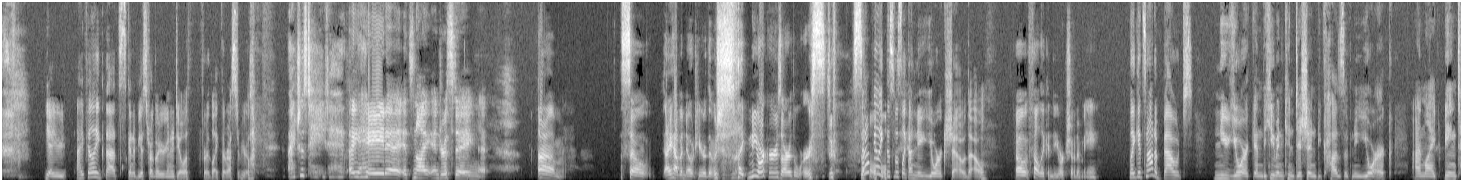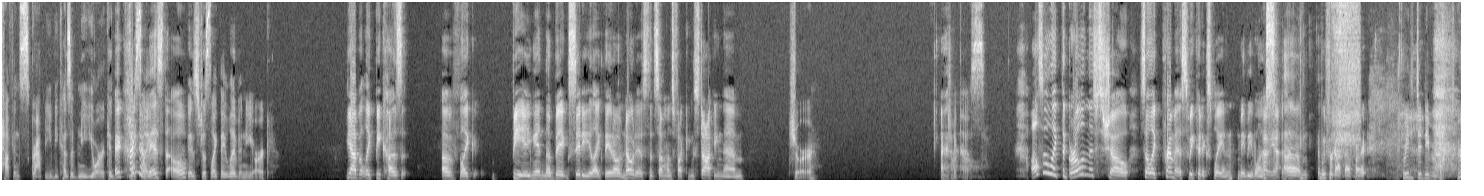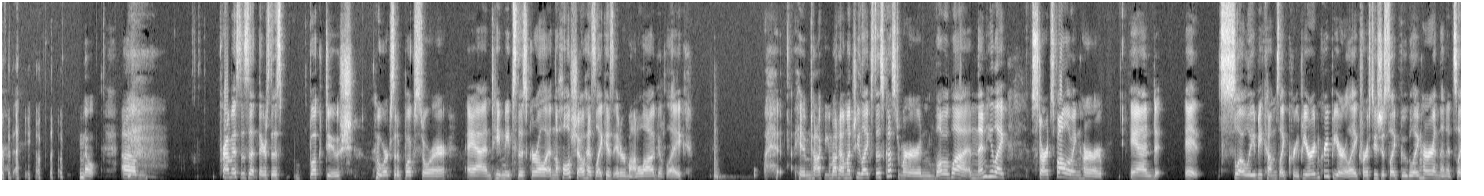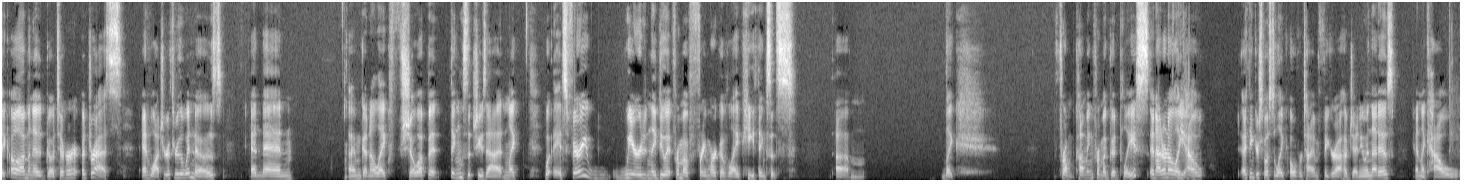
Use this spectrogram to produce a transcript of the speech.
Yeah, you. I feel like that's going to be a struggle you're going to deal with for like the rest of your life. I just hate it. I hate it. It's not interesting. Um so I have a note here that was just like New Yorkers are the worst. so I don't feel like this was like a New York show though. Oh, it felt like a New York show to me. Like it's not about New York and the human condition because of New York and like being tough and scrappy because of New York. It's It kind of like, is though. It's just like they live in New York. Yeah, but like because of like being in the big city, like they don't notice that someone's fucking stalking them. Sure, I I don't know. guess. Also, like the girl in this show, so like premise we could explain maybe once. Oh, yeah. Um we forgot that part. We didn't even bother with any of them. No. Um premise is that there's this book douche who works at a bookstore and he meets this girl and the whole show has like his inner monologue of like him talking about how much he likes this customer and blah blah blah. And then he like starts following her and it slowly becomes like creepier and creepier. Like first he's just like googling her and then it's like oh i'm gonna go to her address and watch her through the windows. And then i'm gonna like show up at things that she's at and like what it's very weird and they do it from a framework of like he thinks it's um like from coming from a good place and i don't know like Yeah. how i think you're supposed to like over time figure out how genuine that is and like how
